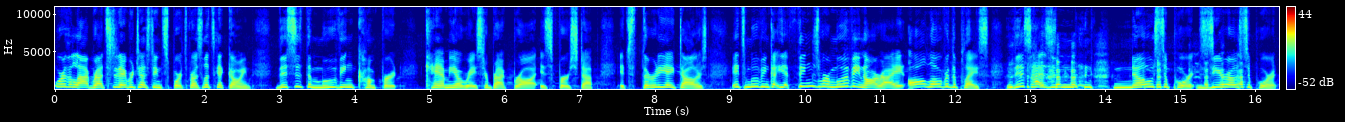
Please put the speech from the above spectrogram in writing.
we're the Lab Rats. Today we're testing Sports Bras. Let's get going. This is the Moving Comfort Cameo Racerback Bra is first up. It's $38. It's moving. Yeah, things were moving all right, all over the place. This has n- no support, zero support.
